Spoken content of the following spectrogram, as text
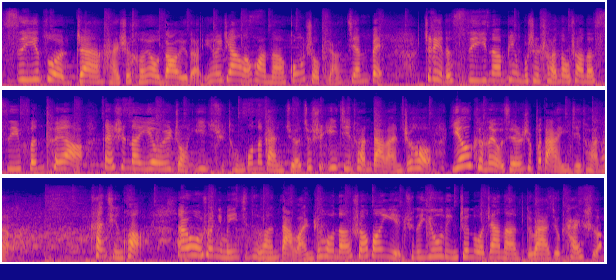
四一作战还是很有道理的，因为这样的话呢，攻守比较兼备。这里的四一呢，并不是传统上的四一分推啊，但是呢，也有一种异曲同工的感觉，就是一级团打完之后，也有可能有些人是不打一级团的。看情况，那如果说你们一集团团打完之后呢，双方野区的幽灵争夺战呢，对吧，就开始了。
